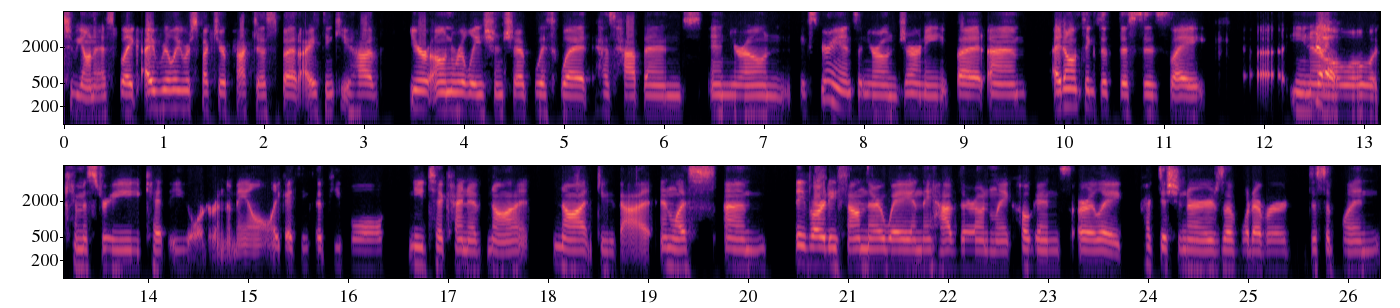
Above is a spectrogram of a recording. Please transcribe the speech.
To be honest, like I really respect your practice, but I think you have your own relationship with what has happened in your own experience and your own journey. But um, I don't think that this is like, uh, you know, no. a chemistry kit that you order in the mail. Like, I think that people need to kind of not not do that unless um, they've already found their way and they have their own like houngans or like practitioners of whatever discipline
